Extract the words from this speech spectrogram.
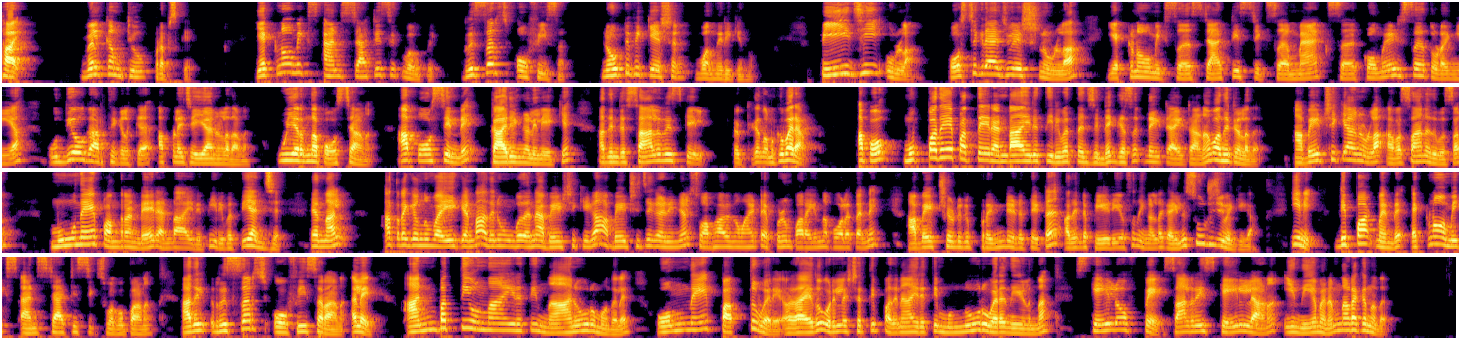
Hi welcome to പ്രപ്സ്കെ economics and statistic വകുപ്പിൽ research officer notification വന്നിരിക്കുന്നു. പി ജി ഉള്ള പോസ്റ്റ് ഗ്രാജുവേഷനുള്ള എക്കണോമിക്സ് സ്റ്റാറ്റിസ്റ്റിക്സ് മാത്സ് കൊമേഴ്സ് തുടങ്ങിയ ഉദ്യോഗാർത്ഥികൾക്ക് അപ്ലൈ ചെയ്യാനുള്ളതാണ്. ഉയർന്ന പോസ്റ്റാണ് ആ പോസ്റ്റിന്റെ കാര്യങ്ങളിലേക്ക് അതിന്റെ സാലറി സ്കെയിൽ ഒക്കെ നമുക്ക് വരാം. അപ്പോൾ മുപ്പത് പത്ത് രണ്ടായിരത്തി ഇരുപത്തഞ്ചിന്റെ ഗസറ്റ് ഡേറ്റ് ആയിട്ടാണ് വന്നിട്ടുള്ളത്. അപേക്ഷിക്കാനുള്ള അവസാന ദിവസം മൂന്ന് പന്ത്രണ്ട് രണ്ടായിരത്തി ഇരുപത്തി അഞ്ച് എന്നാൽ അത്രയ്ക്കൊന്നും വൈകിക്കേണ്ട. അതിനു മുമ്പ് തന്നെ അപേക്ഷിക്കുക. അപേക്ഷിച്ച് കഴിഞ്ഞാൽ സ്വാഭാവികമായിട്ട് എപ്പോഴും പറയുന്ന പോലെ തന്നെ അപേക്ഷയുടെ ഒരു പ്രിന്റ് എടുത്തിട്ട് അതിന്റെ പി ഡി എഫ് നിങ്ങളുടെ കയ്യിൽ സൂക്ഷിച്ചു വെക്കുക. ഇനി ഡിപ്പാർട്ട്മെന്റ് എക്കണോമിക്സ് ആൻഡ് സ്റ്റാറ്റിസ്റ്റിക്സ് വകുപ്പാണ്. അതിൽ റിസർച്ച് ഓഫീസറാണ് അല്ലെ? അൻപത്തി ഒന്നായിരത്തി നാനൂറ് മുതൽ ഒന്ന് പത്ത് വരെ അതായത് ഒരു ലക്ഷത്തി പതിനായിരത്തി മുന്നൂറ് വരെ നീളുന്ന സ്കെയിൽ ഓഫ് പേ സാലറി സ്കെയിലാണ് ഈ നിയമനം നടക്കുന്നത്.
